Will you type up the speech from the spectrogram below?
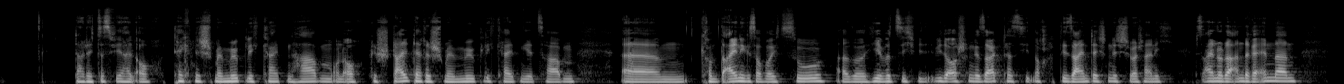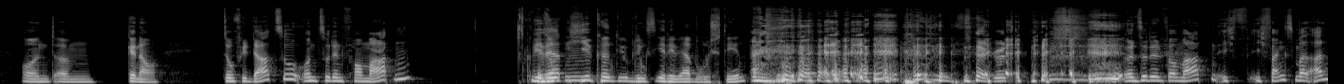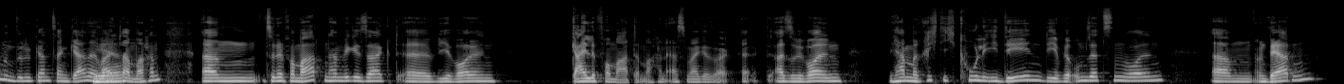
dadurch, dass wir halt auch technisch mehr Möglichkeiten haben und auch gestalterisch mehr Möglichkeiten jetzt haben, ähm, kommt einiges auf euch zu. Also hier wird sich, wie, wie du auch schon gesagt hast, noch designtechnisch wahrscheinlich das ein oder andere ändern. Und ähm, genau, so viel dazu und zu den Formaten. Wir also werden hier könnte übrigens Ihre Werbung stehen. Sehr gut. Und zu den Formaten, ich, ich fange es mal an und du kannst dann gerne Ja. weitermachen. Ähm, zu den Formaten haben wir gesagt, äh, wir wollen geile Formate machen, erstmal gesagt. Äh, also wir wollen, wir haben richtig coole Ideen, die wir umsetzen wollen ähm, und werden.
